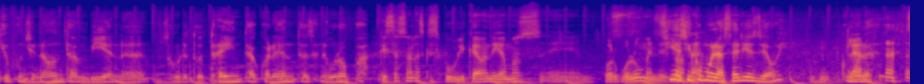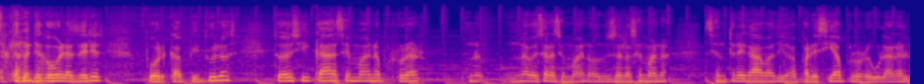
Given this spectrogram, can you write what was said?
que funcionaron también, eh, sobre todo 30, 40 en Europa. Estas son las que se publicaban, digamos, eh, por volúmenes. Sí, así como las series de hoy. claro. exactamente como las series, por capítulos. Entonces, sí, cada semana, por regular, una, vez a la semana, dos veces a la semana, se entregaba, aparecía por lo regular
